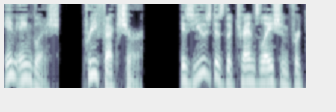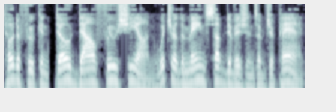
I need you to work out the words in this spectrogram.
In English, prefecture is used as the translation for Todofuken, Do Dao Fu Xian which are the main subdivisions of Japan.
